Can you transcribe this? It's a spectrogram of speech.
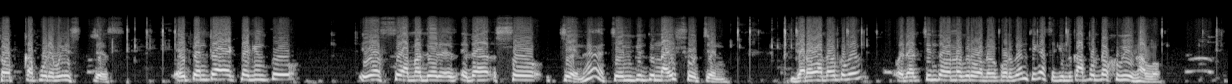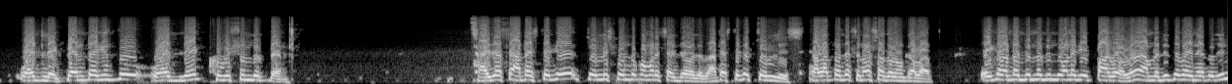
সব কাপড় এবং স্ট্রেস। এই প্যান্টটা একটা কিন্তু ই আসছে আমাদের, এটা শো চেন হ্যাঁ? চেন কিন্তু নাই শো চেন যারা অর্ডার করবেন ওটা চিন্তা ভাবনা করে অর্ডার করবেন, ঠিক আছে? কিন্তু কাপড়টা খুবই ভালো। হোয়াইট লেগ প্যান্টটা কিন্তু হোয়াইট লেগ খুবই সুন্দর প্যান্ট। সাইজ আছে আঠাশ থেকে চল্লিশ পর্যন্ত কোমরের সাইজ দেওয়া যাবে। আঠাশ থেকে চল্লিশ। কালারটা দেখছেন? অসাধারণ কালার এই কালারটার জন্য কিন্তু অনেকেই পাগল হ্যাঁ? আমরা দিতে পারি না এতদিন।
